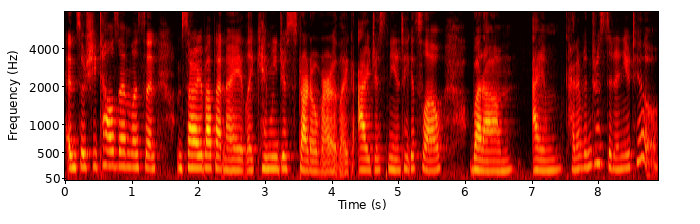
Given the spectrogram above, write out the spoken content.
And so she tells him, Listen, I'm sorry about that night. Like, can we just start over? Like, I just need to take it slow. But um I am kind of interested in you too.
